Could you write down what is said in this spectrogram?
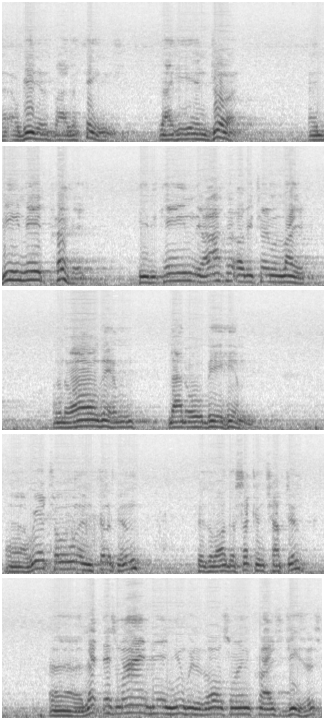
uh, obedience by the things that he endured. And being made perfect, he became the author of eternal life unto all them that obey him. Uh, we are told in Philippians, praise the Lord, the second chapter, uh, let this mind be in you which is also in Christ Jesus,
